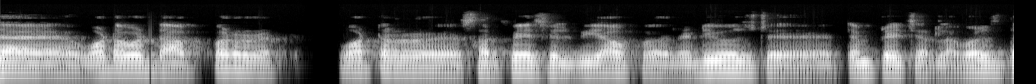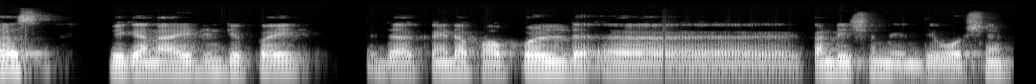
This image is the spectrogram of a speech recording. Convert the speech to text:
the whatever the upper water surface will be of reduced uh, temperature levels. Thus we can identify the kind of upwelled uh, condition in the ocean.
